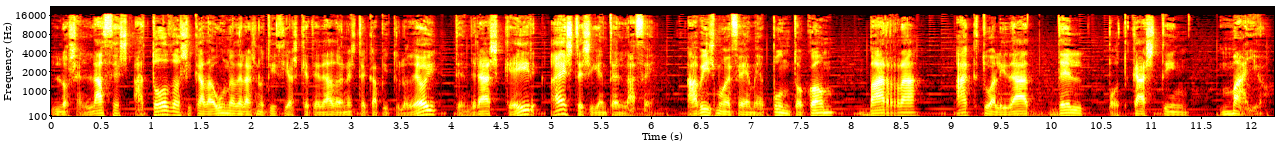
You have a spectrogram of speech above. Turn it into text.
los enlaces a todos y cada una de las noticias que te he dado en este capítulo de hoy, tendrás que ir a este siguiente enlace, abismofm.com barra actualidad del podcasting mayo.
